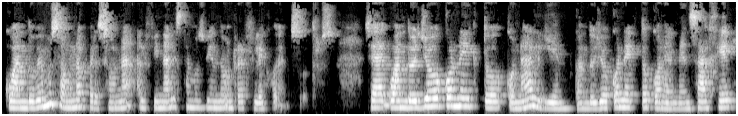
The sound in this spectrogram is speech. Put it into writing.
cuando vemos a una persona, al final estamos viendo un reflejo de nosotros. O sea, cuando yo conecto con alguien, cuando yo conecto con el mensaje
